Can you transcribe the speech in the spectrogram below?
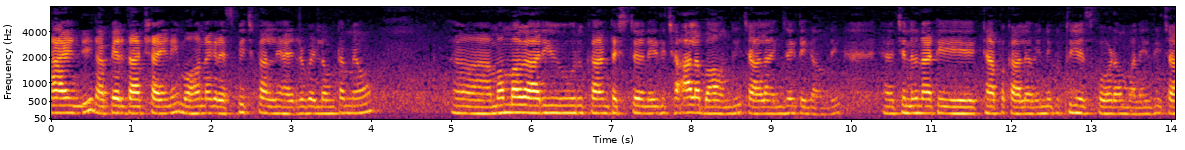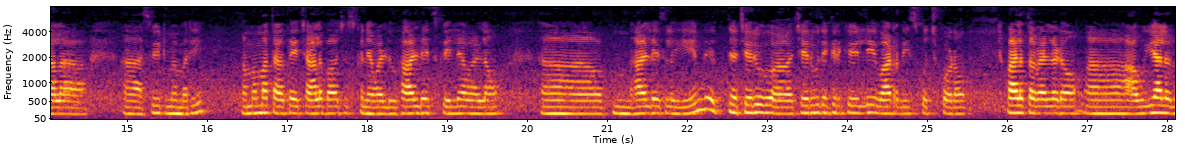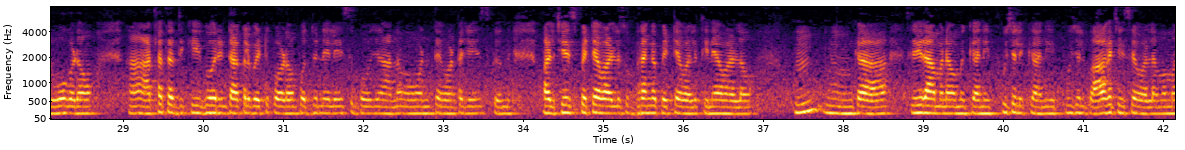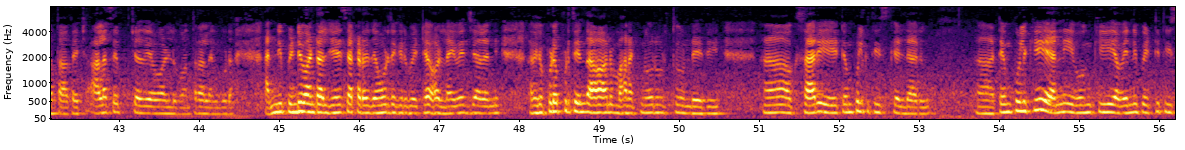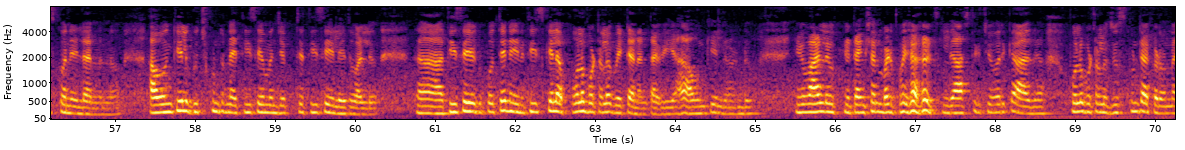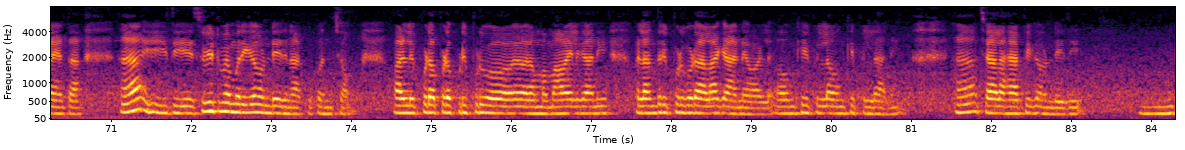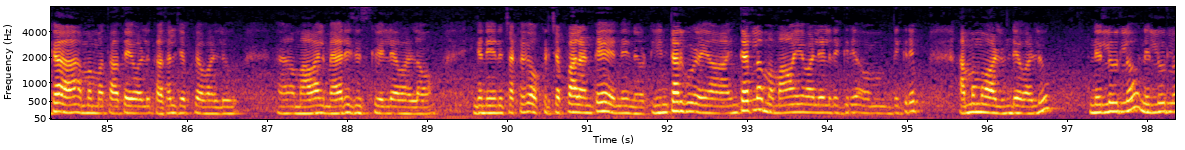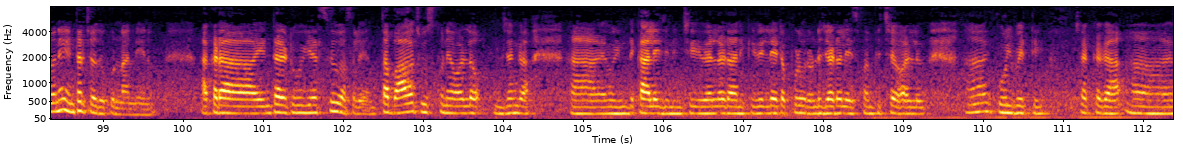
Hi అండి. నా పేరు దాక్షాయణి. మోహన్ నగర్ ఎస్పీచ్ కాలనీ హైదరాబాద్లో ఉంటాం మేము. అమ్మమ్మ గారి ఊరు కాంటెస్ట్ అనేది చాలా బాగుంది. చాలా ఎంజైటీగా ఉంది. చిన్ననాటి జ్ఞాపకాలు అవన్నీ గుర్తు చేసుకోవడం అనేది చాలా స్వీట్ మెమరీ. అమ్మమ్మ తాతయ్య చాలా బాగా చూసుకునేవాళ్ళు. హాలిడేస్కి వెళ్ళేవాళ్ళం. హాలిడేస్లో ఏం లేదు. చెరువు చెరువు దగ్గరికి వెళ్ళి వాటర్ తీసుకొచ్చుకోవడం. వాళ్ళతో వెళ్ళడం ఆ ఉయ్యాలలు ఊగడం అట్ల తద్దికి గోరింటాకులు పెట్టుకోవడం పొద్దున్నే లేచి భోజనం అన్నం వంట వంట చేసుకుని వాళ్ళు చేసి పెట్టేవాళ్ళు శుభ్రంగా పెట్టేవాళ్ళు తినేవాళ్ళం. ఇంకా శ్రీరామనవమికి కానీ పూజలకు కానీ పూజలు బాగా చేసేవాళ్ళు. అమ్మమ్మ తాతయ్య చాలాసేపు చదివేవాళ్ళు మంత్రాలను కూడా. అన్ని పిండి వంటలు చేసి అక్కడ దేవుడి దగ్గర పెట్టేవాళ్ళు నైవేద్యాలన్నీ అవి ఎప్పుడెప్పుడు తిందామని మనకు నోరు ఉండేది. ఒకసారి టెంపుల్కి తీసుకెళ్ళారు టెంపుల్కి అన్ని వంకి అవన్నీ పెట్టి తీసుకొని వెళ్ళాను నన్ను. ఆ వంకీలు గుచ్చుకుంటున్నాయి తీసేయమని చెప్తే తీసేయలేదు వాళ్ళు. తీసేయకపోతే నేను తీసుకెళ్ళి ఆ పూల బుట్టలో పెట్టానంట అవి ఆ వంకీలు రెండు. ఇక వాళ్ళు టెన్షన్ పడిపోయారు. లాస్ట్కి చివరికి ఆ పూల బుట్టలో చూసుకుంటే అక్కడ ఉన్నాయంట. ఇది స్వీట్ మెమరీగా ఉండేది నాకు కొంచెం. వాళ్ళు ఎప్పుడప్పుడప్పుడు ఇప్పుడు మా మామయ్యలు కానీ వాళ్ళందరూ ఇప్పుడు కూడా అలాగే ఆడేవాళ్ళు. వంకీ పిల్ల వంకీ పిల్ల అని. చాలా హ్యాపీగా ఉండేది. ఇంకా అమ్మమ్మ తాతయ్య వాళ్ళు కథలు చెప్పేవాళ్ళు మా వాళ్ళ మ్యారేజెస్కి వెళ్ళేవాళ్ళం. ఇంకా నేను చక్కగా ఒకటి చెప్పాలంటే నేను ఇంటర్ కూడా ఇంటర్లో మా మామయ్య వాళ్ళ దగ్గరే దగ్గరే అమ్మమ్మ వాళ్ళు ఉండేవాళ్ళు. నెల్లూరులో నెల్లూరులోనే ఇంటర్ చదువుకున్నాను నేను. అక్కడ ఇంటర్ టూ ఇయర్స్ అసలు ఎంత బాగా చూసుకునేవాళ్ళో నిజంగా. ఇంటి కాలేజీ నుంచి వెళ్ళడానికి వెళ్ళేటప్పుడు రెండు జడలు వేసి పంపించేవాళ్ళు. కూల్ పెట్టి. చక్కగా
